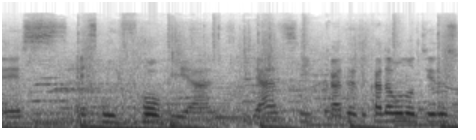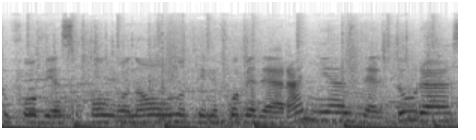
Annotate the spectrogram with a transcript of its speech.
Es, es mi fobia. Ya, sí, cada, cada, uno tiene su fobia, supongo, ¿no? Uno tiene fobia de arañas, de alturas,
